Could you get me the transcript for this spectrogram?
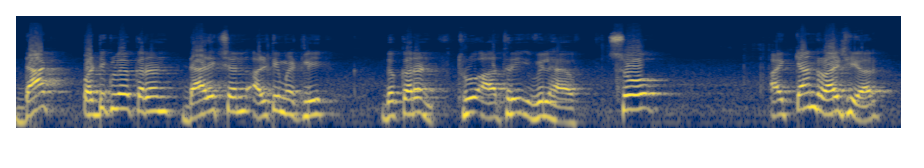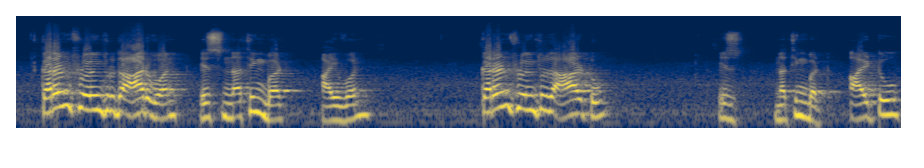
that particular current direction ultimately the current through R3 will have. So I can write here current flowing through the R1 is nothing but I1 current flowing through the R2 is nothing but I2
